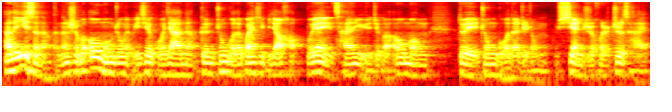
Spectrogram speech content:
他的意思呢，可能是欧盟中有一些国家呢跟中国的关系比较好，不愿意参与这个欧盟。对中国的这种限制或者制裁，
